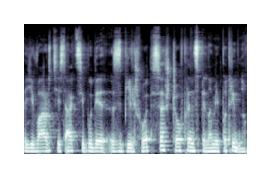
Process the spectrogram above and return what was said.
і вартість акцій буде збільшуватися, що в принципі нам і потрібно.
